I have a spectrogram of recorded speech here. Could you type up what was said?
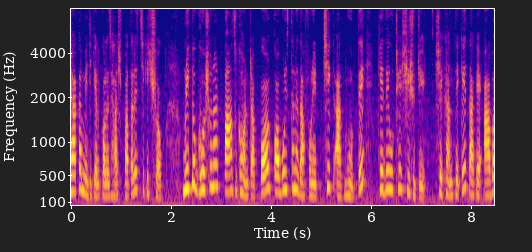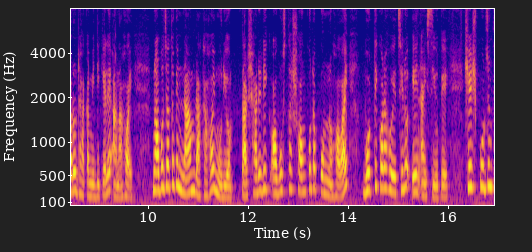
ঢাকা মেডিকেল কলেজ হাসপাতালের চিকিৎসক। মৃত ঘোষণার পাঁচ ঘণ্টা পর কবরস্থানে দাফনের ঠিক আগ মুহূর্তে কেঁদে ওঠে শিশুটি। সেখান থেকে তাকে আবারও ঢাকা মেডিকেলে আনা হয়। নবজাতকের নাম রাখা হয় মরিয়ম। তার শারীরিক অবস্থা সংকটাপন্ন হওয়ায় ভর্তি করা হয়েছিল এনআইসিউতে শেষ পর্যন্ত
